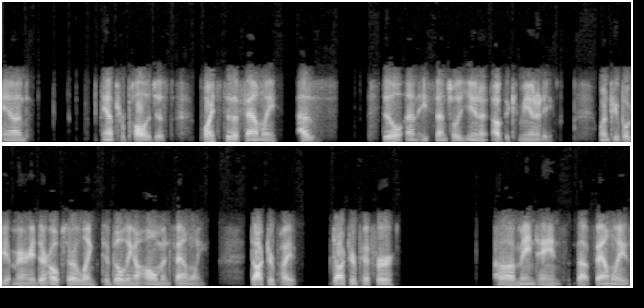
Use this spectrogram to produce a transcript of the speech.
and anthropologist, points to the family as still an essential unit of the community. When people get married, their hopes are linked to building a home and family. Dr. Pipe, Dr. Pipher uh, maintains that families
